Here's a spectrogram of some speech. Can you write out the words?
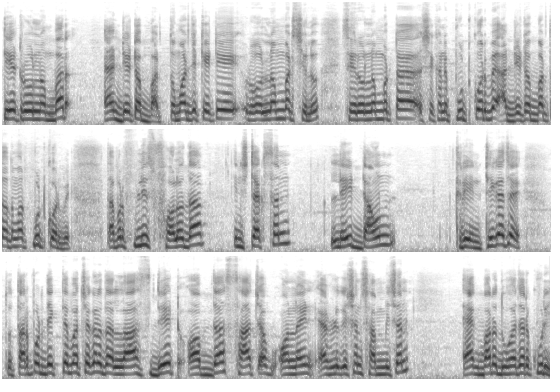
TET roll number and date of birth তোমার যে টেটে রোল নাম্বার ছিল, সেই রোল নাম্বারটা সেখানে পুট করবে আর ডেট অফ বার্থটা তোমার পুট করবে। তারপর please follow the instruction laid down therein ঠিক আছে? তো তারপর দেখতে পাচ্ছ এখানে the last date of the search of online application submission এক বারো দু হাজার কুড়ি।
